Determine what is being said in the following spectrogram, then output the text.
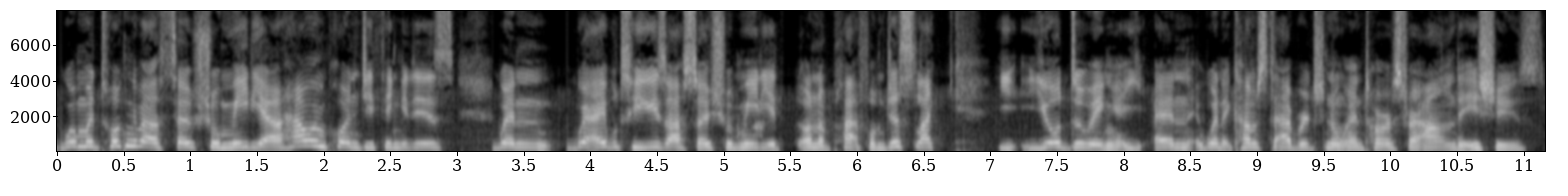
when we're talking about social media, how important do you think it is when we're able to use our social media on a platform just like you're doing and when it comes to Aboriginal and Torres Strait Islander issues?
